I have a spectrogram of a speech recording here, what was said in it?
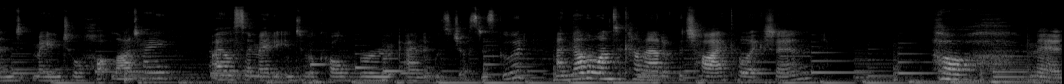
and made into a hot latte. I also made it into a cold brew and it was just as good. Another one to come out of the chai collection. Oh man,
